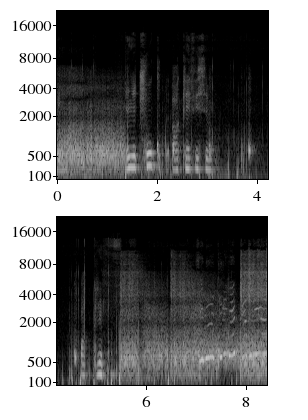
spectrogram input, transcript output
benim. Yani çok agresifim. Agresif. Seni öldüreceğim gel buraya.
